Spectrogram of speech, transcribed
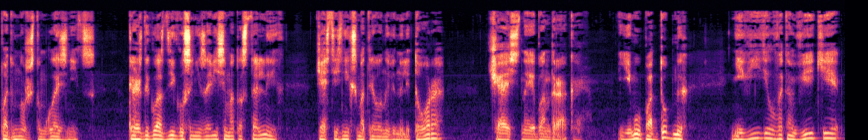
под множеством глазниц. Каждый глаз двигался независимо от остальных. Часть из них смотрела на Винолитора, часть на Эбандрака. Ему подобных не видел в этом веке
